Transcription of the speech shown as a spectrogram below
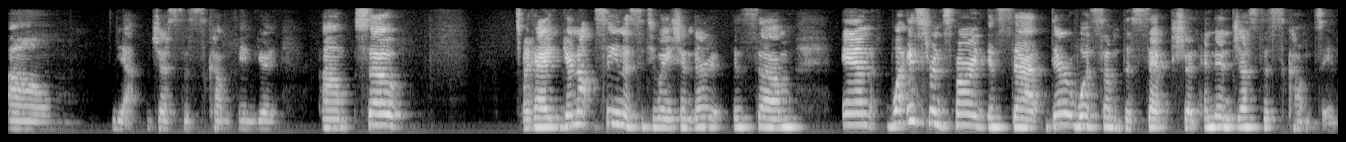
Um, yeah, justice come in. Um, so, okay, you're not seeing a situation. There is um, and what is transpiring is that there was some deception, and then justice comes in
